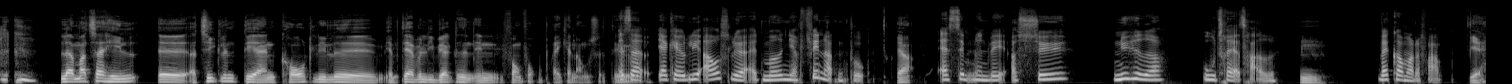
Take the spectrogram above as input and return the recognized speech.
lad mig tage hele øh, artiklen. Det er en kort lille, jamen det er vel i virkeligheden en form for rubrikannonce. Det er Altså, jo, jeg kan jo lige afsløre, at måden, jeg finder den på, Ja. er simpelthen ved at søge nyheder u 33. mm. Hvad kommer der frem? Ja.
